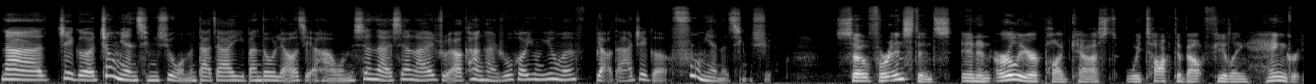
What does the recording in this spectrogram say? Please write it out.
那这个正面情绪，我们大家一般都了解哈。我们现在先来主要看看如何用英文表达这个负面的情绪。 So, for instance, in an earlier podcast, we talked about feeling hangry.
